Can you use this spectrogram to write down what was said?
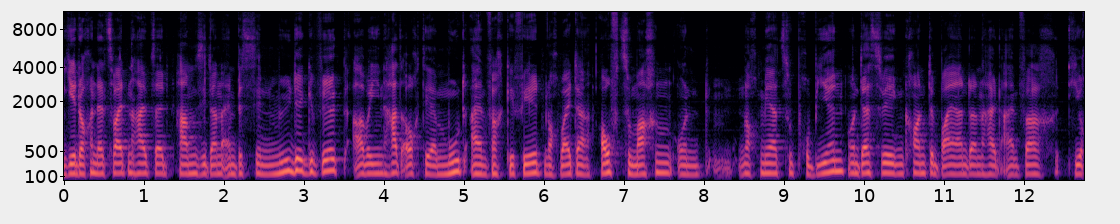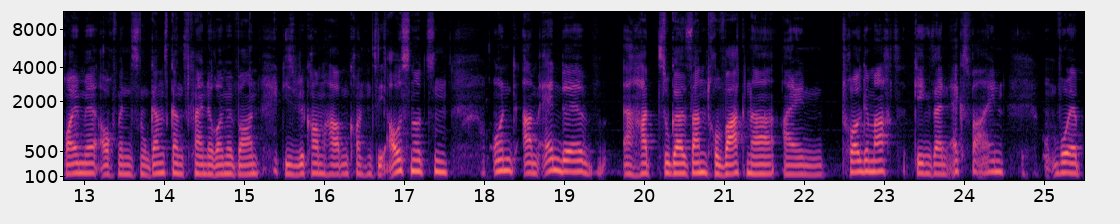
Jedoch in der zweiten Halbzeit haben sie dann ein bisschen müde gewirkt, aber ihnen hat auch der Mut einfach gefehlt, noch weiter aufzumachen und noch mehr zu probieren. Und deswegen konnte Bayern dann halt einfach die Räume, auch wenn es nur ganz, ganz kleine Räume waren, die sie bekommen haben, konnten sie ausnutzen. Und am Ende hat sogar Sandro Wagner ein Tor gemacht gegen seinen Ex-Verein wo er,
